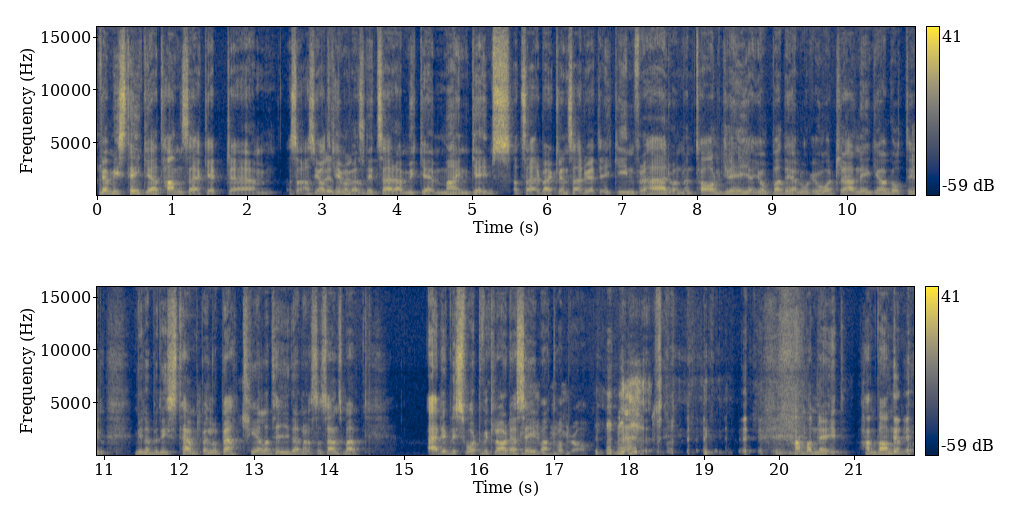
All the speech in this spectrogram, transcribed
För jag misstänker att han säkert, um, alltså, alltså jag kan ju vara väldigt så här mycket mind games, att så här, verkligen så här, du vet, jag gick in för det här, det var en mental grej, jag jobbade, jag låg i hårdträning, jag har gått till mina buddhisttempel och bett hela tiden och så sen så bara, nej det blir svårt att förklara det, jag säger bara att det var bra. Han var nöjd. Han vann ändå.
